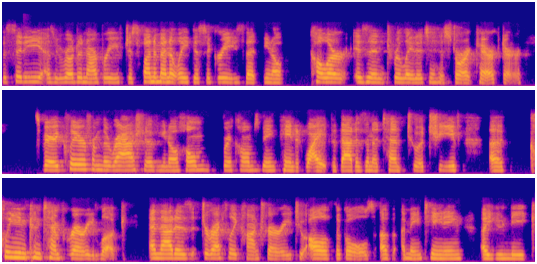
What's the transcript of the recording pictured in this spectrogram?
the city as we wrote in our brief just fundamentally disagrees that you know color isn't related to historic character. It's very clear from the rash of, you know, home brick homes being painted white that that is an attempt to achieve a clean contemporary look. And that is directly contrary to all of the goals of maintaining a unique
